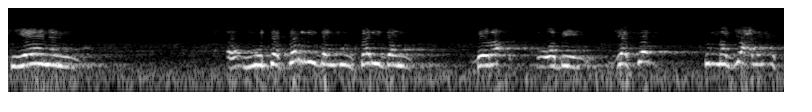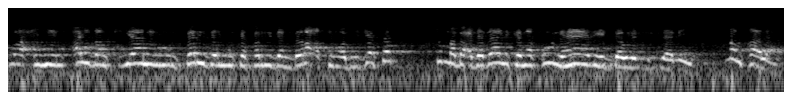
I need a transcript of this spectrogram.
كيانا آه، متفردا منفردا برأس وبجسد ثم جعل الإصلاحيين أيضا كيانا منفردا متفردا برأس وبجسد. ثم بعد ذلك نقول هذه الدولة الإسلامية من قالها؟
